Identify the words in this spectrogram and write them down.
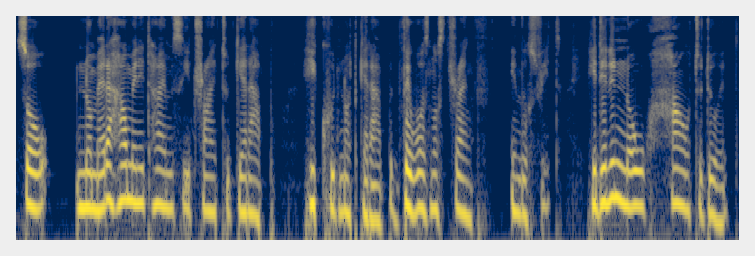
So, no matter how many times he tried to get up, he could not get up. There was no strength in those feet. He didn't know how to do it.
